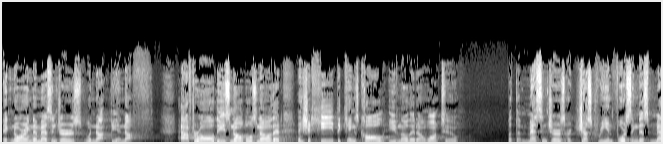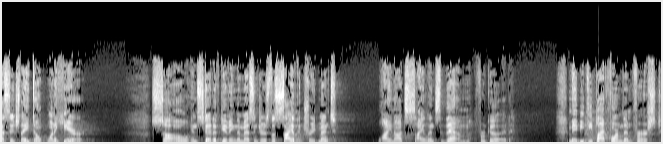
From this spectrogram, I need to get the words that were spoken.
ignoring the messengers would not be enough. After all, these nobles know that they should heed the king's call even though they don't want to. But the messengers are just reinforcing this message they don't want to hear. So, instead of giving the messengers the silent treatment, why not silence them for good? Maybe deplatform them first.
